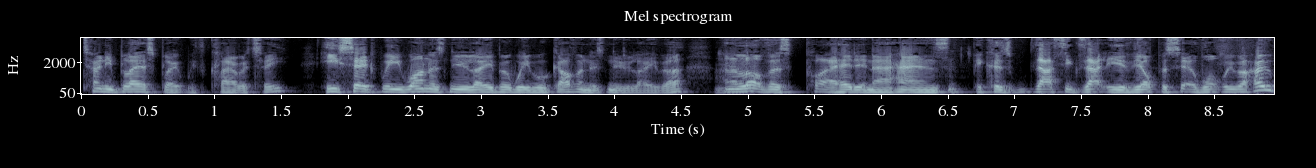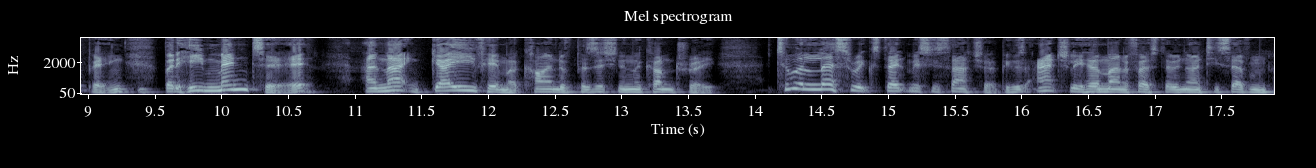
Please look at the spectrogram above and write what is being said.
Tony Blair spoke with clarity. He said, We won as New Labour, we will govern as New Labour. Mm. And a lot of us put our head in our hands because that's exactly the opposite of what we were hoping. But he meant it, and that gave him a kind of position in the country. To a lesser extent, Mrs. Thatcher, because actually her manifesto in 97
